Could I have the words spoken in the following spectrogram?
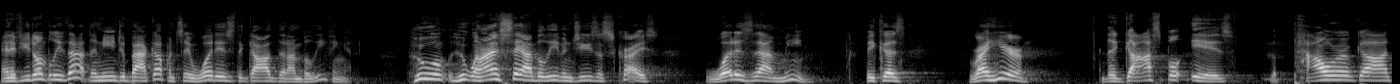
And if you don't believe that, then you need to back up and say, what is the God that I'm believing in? Who, who, when I say I believe in Jesus Christ, what does that mean? Because right here, the gospel is the power of God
